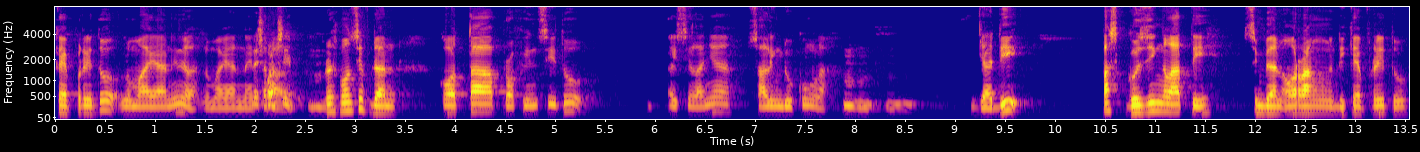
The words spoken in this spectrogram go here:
Kepri itu lumayan inilah, lumayan netral, Responsif. responsif dan kota provinsi itu istilahnya saling dukung lah. Hmm, hmm. Jadi pas Gozi ngelatih 9 orang di Kepri itu,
